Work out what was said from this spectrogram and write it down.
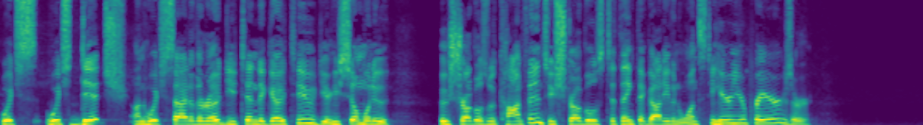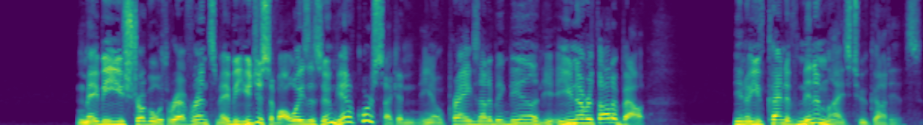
which which ditch on which side of the road do you tend to go to? Are you someone who who struggles with confidence, who struggles to think that God even wants to hear your prayers, or maybe you struggle with reverence. Maybe you just have always assumed, yeah, of course I can, you know, praying's not a big deal. And you, you never thought about, you know, you've kind of minimized who God is.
